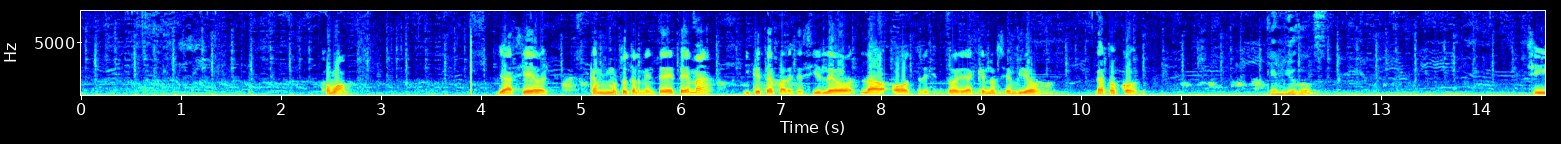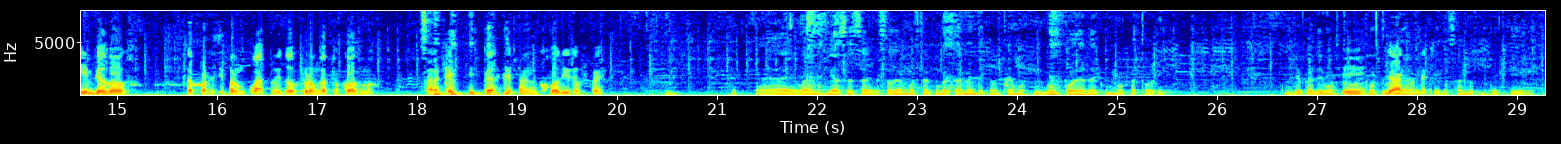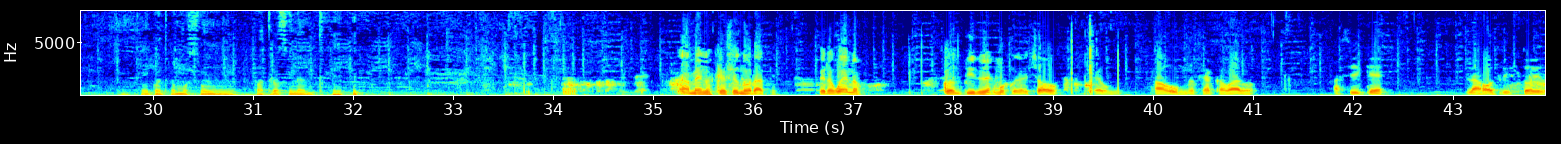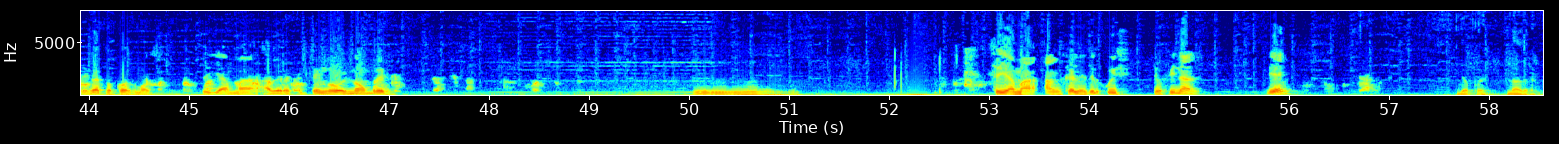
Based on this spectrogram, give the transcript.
¿Cómo? Ya, sí, cambiamos totalmente de tema. ¿Y qué te parece si leo la otra historia que nos envió Gato Cosmo? ¿Qué envió dos? Sí, envió dos. O sea, participaron cuatro y dos fueron Gato Cosmo. Para que veas que tan jodido fue. Ah, igual, ya se eso demuestra completamente que no tenemos ningún poder de convocatoria. Ya perdimos Sí, toda oportunidad ya, de, que nos de que encontremos un patrocinante. A menos que sea un orate. Pero bueno, continuemos con el show. Aún, aún no se ha acabado. Así que la otra historia de Gato Cosmos se llama, a ver, aquí tengo el nombre. Mm. Se llama Ángeles del Juicio Final. ¿Bien? ya pues, ladra.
